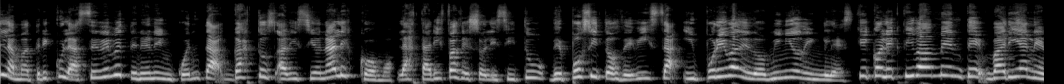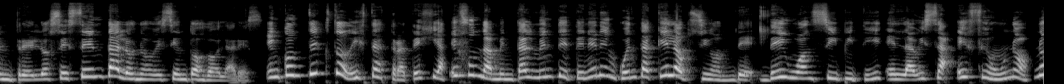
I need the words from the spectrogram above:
de la matrícula, se debe tener en cuenta gastos adicionales como las tarifas de solicitud, depósitos de visa y prueba de dominio de inglés, que colectivamente varían entre los 60 a los 900 dólares. En contexto de esta estrategia, es fundamentalmente tener en cuenta que la opción de Day One CPT en la visa F1 no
